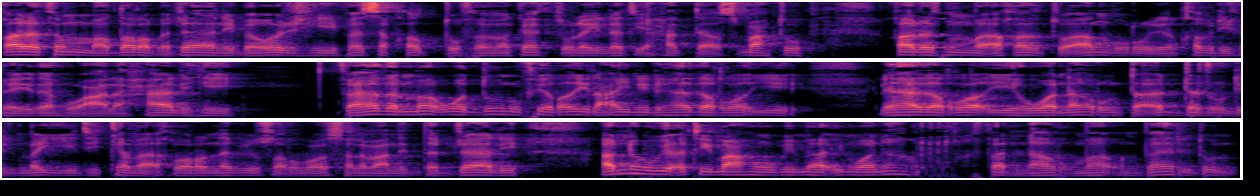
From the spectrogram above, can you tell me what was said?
قال ثم ضرب جانب وجهي فسقطت فمكثت ليلتي حتى أصبحت. قال ثم أخذت أنظر إلى القبر فإذا هو على حاله. فهذا الماء والدهن في رأي العين لهذا الرأي. لهذا الرأي هو نهر تأجج للميت كما أخبر النبي صلى الله عليه وسلم عن الدجال أنه يأتي معه بماء ونهر فالنار ماء بارد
